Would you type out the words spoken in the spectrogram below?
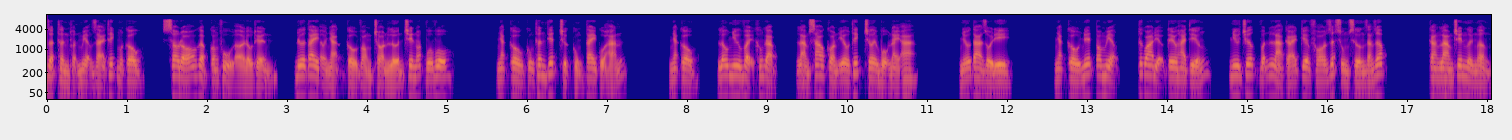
giật thần thuận miệng giải thích một câu sau đó gặp con phủ ở đầu thuyền, đưa tay ở nhạc cầu vòng tròn lớn trên nót vỗ vỗ. Nhạc cầu cũng thân thiết trực cùng tay của hắn. Nhạc cầu, lâu như vậy không gặp, làm sao còn yêu thích chơi bộ này a? Nhớ ta rồi đi. Nhạc cầu nết to miệng, tức qua điệu kêu hai tiếng, như trước vẫn là cái kia phó rất sung sướng dáng dấp. Càng làm trên người ngẩng,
